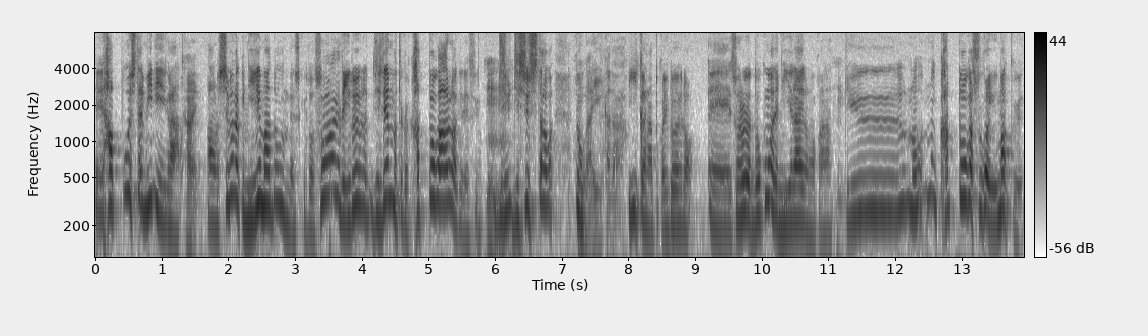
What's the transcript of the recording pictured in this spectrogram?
え発砲したミリーが、はい、あのしばらく逃げ惑うんですけどその中でいろいろジレンマというか葛藤があるわけですよ、うんうん、自首した方が。いいかな。いいかなとかいろいろ、えそれがどこまで逃げられるのかなっていうのの葛藤がすごいうまく、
